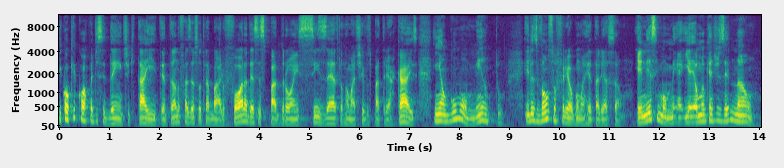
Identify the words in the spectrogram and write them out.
E qualquer corpo dissidente que está aí tentando fazer o seu trabalho fora desses padrões cis heteronormativos patriarcais, em algum momento eles vão sofrer alguma retaliação. E é nesse momento, e é o momento que a gente dizer não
